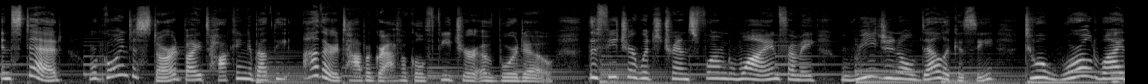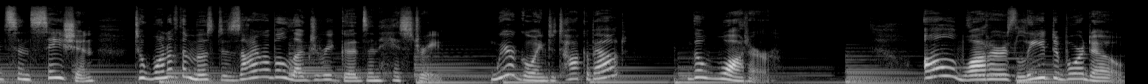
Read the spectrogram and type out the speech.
Instead, we're going to start by talking about the other topographical feature of Bordeaux, the feature which transformed wine from a regional delicacy to a worldwide sensation to one of the most desirable luxury goods in history. We're going to talk about the water all waters lead to Bordeaux.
